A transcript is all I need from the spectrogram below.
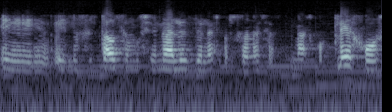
eh, eh, los estados emocionales de las personas más complejos,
